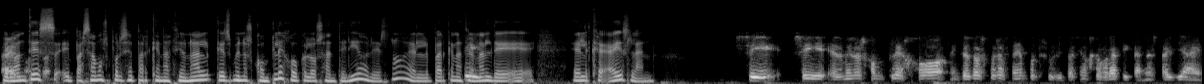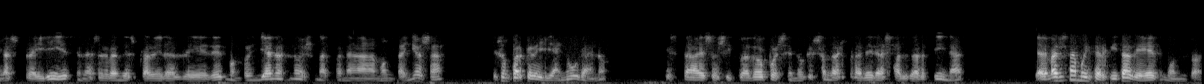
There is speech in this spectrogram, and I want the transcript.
pero antes eh, pasamos por ese parque nacional que es menos complejo que los anteriores no el parque nacional de eh, Elk Island Sí, sí, es menos complejo, entre otras cosas también por su situación geográfica. No está ya en las prairies, en las grandes praderas de, Edmonton. Ya no, no, es una zona montañosa, es un parque de llanura, ¿no? está eso situado pues en lo que son las praderas albertinas y además está muy cerquita de Edmonton,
